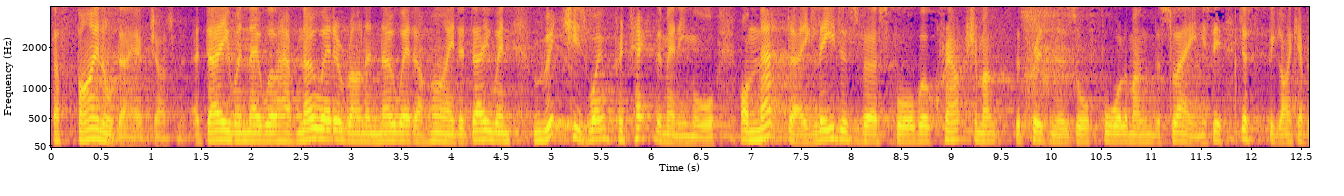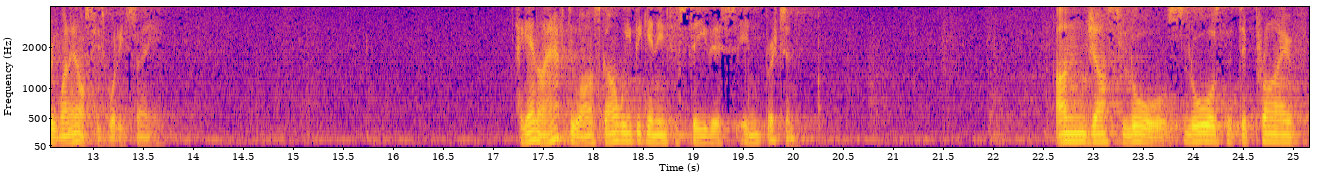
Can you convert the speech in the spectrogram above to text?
the final day of judgment. A day when they will have nowhere to run and nowhere to hide. A day when riches won't protect them anymore. On that day, leaders, verse 4, will crouch amongst the prisoners or fall among the slain. You see, just be like everyone else, is what he's saying. Again, I have to ask are we beginning to see this in Britain? Unjust laws, laws that deprive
